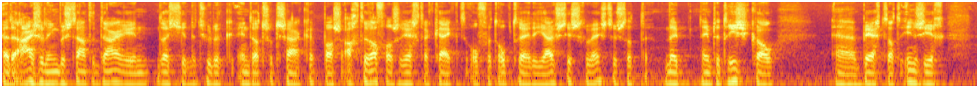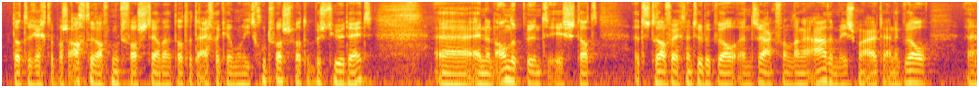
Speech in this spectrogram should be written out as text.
De aarzeling bestaat er daarin dat je natuurlijk in dat soort zaken pas achteraf als rechter kijkt of het optreden juist is geweest. Dus dat neemt het risico, uh, bergt dat in zich dat de rechter pas achteraf moet vaststellen dat het eigenlijk helemaal niet goed was wat het bestuur deed. Uh, en een ander punt is dat het strafrecht natuurlijk wel een zaak van lange adem is, maar uiteindelijk wel uh,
